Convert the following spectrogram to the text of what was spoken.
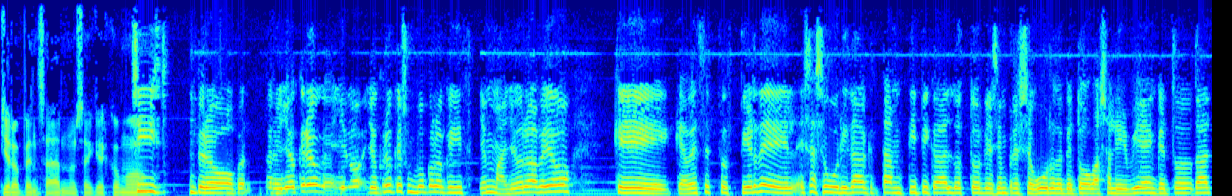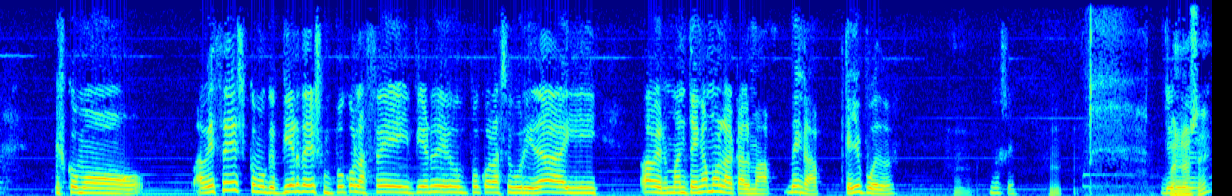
Quiero pensar, no sé, que es como... Sí, pero, pero yo creo que yo, yo creo que es un poco lo que dice Emma. Yo la veo que, que a veces pues pierde esa seguridad tan típica del doctor que siempre es seguro de que todo va a salir bien, que todo tal. Es como a veces como que pierdes un poco la fe y pierde un poco la seguridad y a ver, mantengamos la calma. Venga, que yo puedo. No sé. Yo Pues no sé.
